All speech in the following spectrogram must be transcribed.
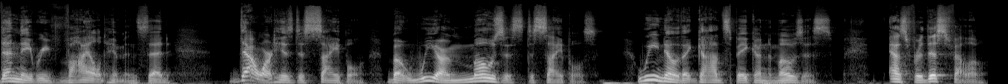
Then they reviled him and said, Thou art his disciple, but we are Moses' disciples. We know that God spake unto Moses. As for this fellow,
